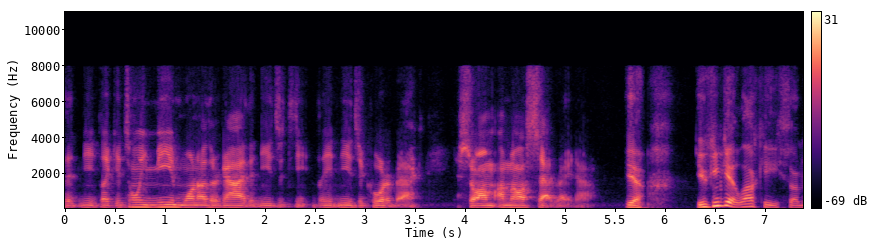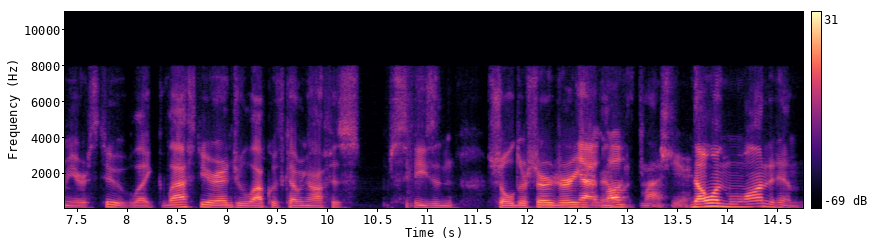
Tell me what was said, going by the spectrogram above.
that need like it's only me and one other guy that needs a te- needs a quarterback. So I'm I'm all set right now. You can get lucky some years too. Like last year, Andrew Luck was coming off his season shoulder surgery. Yeah, I loved him last year. no one wanted him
